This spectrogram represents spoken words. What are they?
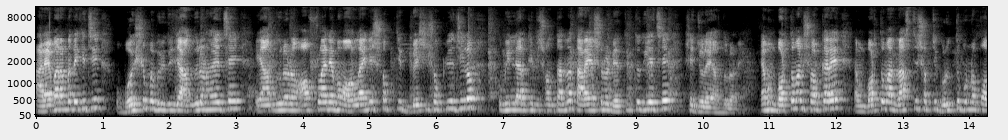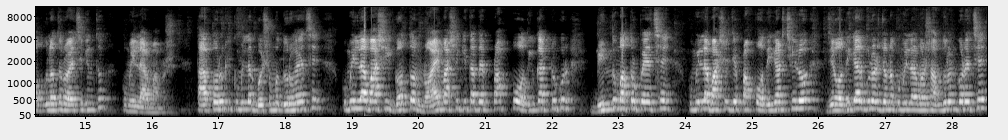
আর এবার আমরা দেখেছি, বৈষম্য বিরোধী যে আন্দোলন হয়েছে, এই আন্দোলনে অফলাইন এবং অনলাইনে সবচেয়ে বেশি সক্রিয় ছিল কুমিল্লার কৃতি সন্তানরা। তারাই আসলে নেতৃত্ব দিয়েছে সেই জুলাই আন্দোলনে। এবং বর্তমান সরকারে এবং বর্তমান রাষ্ট্রের সবচেয়ে গুরুত্বপূর্ণ পদগুলোতে রয়েছে কিন্তু কুমিল্লার মানুষ। তারপরও কি কুমিল্লার বৈষম্য দূর হয়েছে? কুমিল্লাবাসী গত নয় মাসে কি তাদের প্রাপ্য অধিকারটুকুর বিন্দু মাত্র পেয়েছে? কুমিল্লাবাসীর যে প্রাপ্য অধিকার ছিল, যে অধিকারগুলোর জন্য কুমিল্লার মানুষ আন্দোলন করেছে,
